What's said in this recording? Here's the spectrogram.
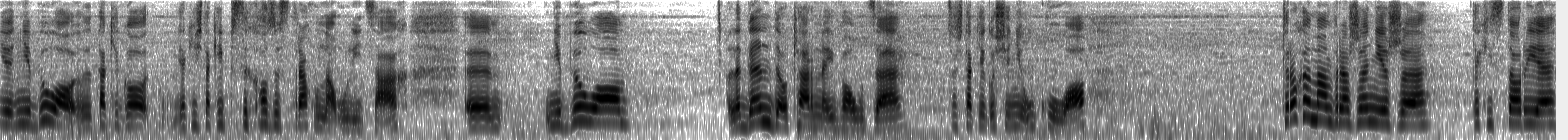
Nie, nie było y, takiego, jakiejś takiej psychozy strachu na ulicach. Nie było legendy o czarnej wołdze, coś takiego się nie ukuło. Trochę mam wrażenie, że te historie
